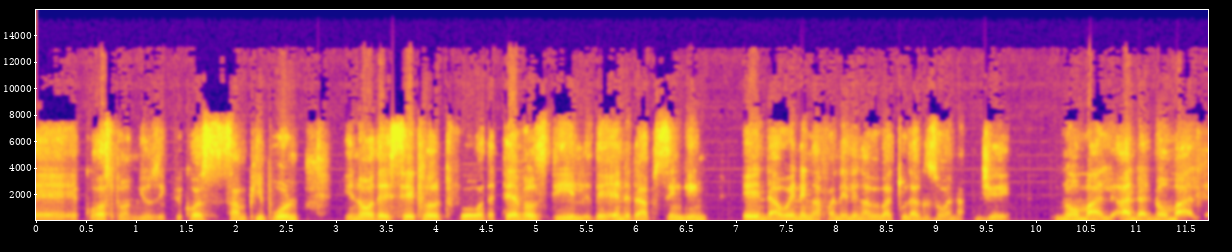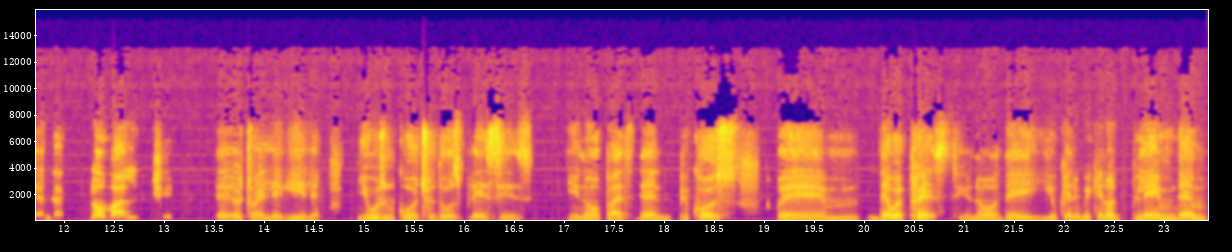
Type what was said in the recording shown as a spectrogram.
uh, gospel music because some people, you know, they settled for the devil's deal. They ended up singing endaweni engafanele ngabe bacula kuzona nje normal under normal under normal ejwayelekile you wouldn't go to those places you know but then because um, they were pressed you know they you can we cannot blame them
